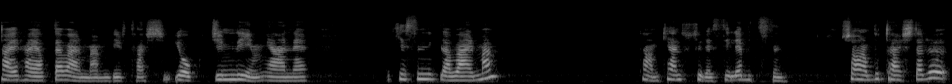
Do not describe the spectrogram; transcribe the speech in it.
Hayır hayatta vermem bir taş. Yok cimriyim yani. Kesinlikle vermem. Tamam kendi süresiyle bitsin. Sonra bu taşları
